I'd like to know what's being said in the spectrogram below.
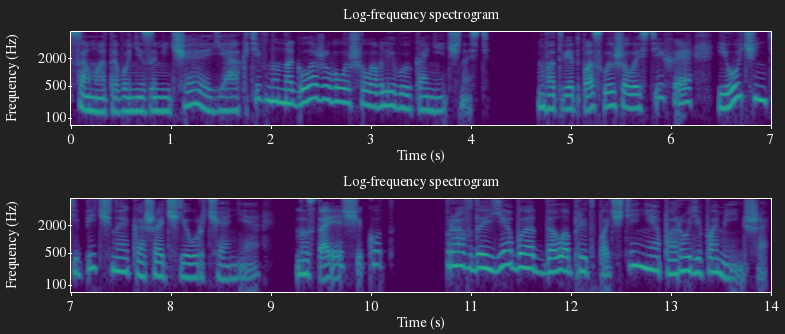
Сама того не замечая, я активно наглаживала шаловливую конечность. В ответ послышалось тихое и очень типичное кошачье урчание. Настоящий кот. Правда, я бы отдала предпочтение породе поменьше.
